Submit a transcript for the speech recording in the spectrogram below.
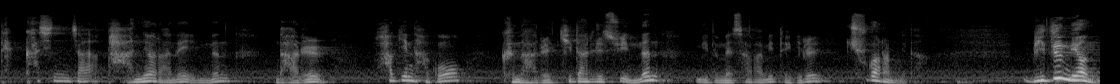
택하신 자 반열 안에 있는 나를 확인하고 그 나를 기다릴 수 있는 믿음의 사람이 되기를 축원합니다. 믿으면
